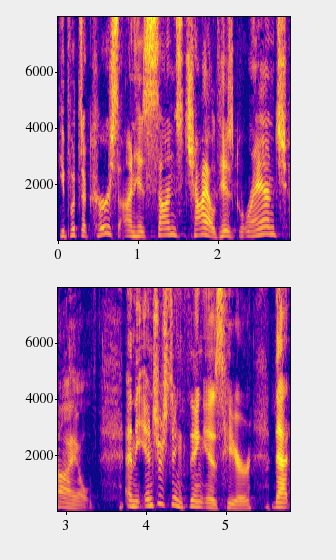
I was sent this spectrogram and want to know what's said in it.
He puts a curse on his son's child, his grandchild. And the interesting thing is here that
